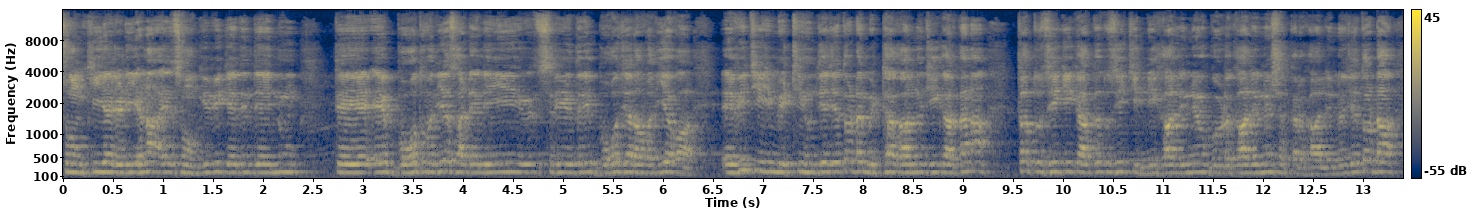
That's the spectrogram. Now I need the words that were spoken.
ਸੌਂਕੀ ਆ ਜਿਹੜੀ ਹੈ ਨਾ, ਇਹ ਸੌਂਕੀ ਵੀ ਕਹਿ ਦਿੰਦੇ ਆ ਇਹਨੂੰ। ਤੇ ਇਹ ਬਹੁਤ ਵਧੀਆ ਸਾਡੇ ਲਈ, ਸਰੀਰ ਦੇ ਲਈ ਬਹੁਤ ਜ਼ਿਆਦਾ ਵਧੀਆ ਵਾ। ਇਹ ਵੀ ਚੀਜ਼ ਮਿੱਠੀ ਹੁੰਦੀ ਹੈ, ਜੇ ਤੁਹਾਡਾ ਮਿੱਠਾ ਖਾਣ ਨੂੰ ਜੀ ਕਰਦਾ ਨਾ, ਤਾਂ ਤੁਸੀਂ ਕੀ ਕਰਦੇ ਤੁਸੀਂ ਚੀਨੀ ਖਾ ਲੈਂਦੇ ਹੋ, ਗੁੜ ਖਾ ਲੈਂਦੇ ਹੋ, ਸ਼ੱਕਰ ਖਾ ਲੈਂਦੇ ਹੋ। ਜੇ ਤੁਹਾਡਾ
